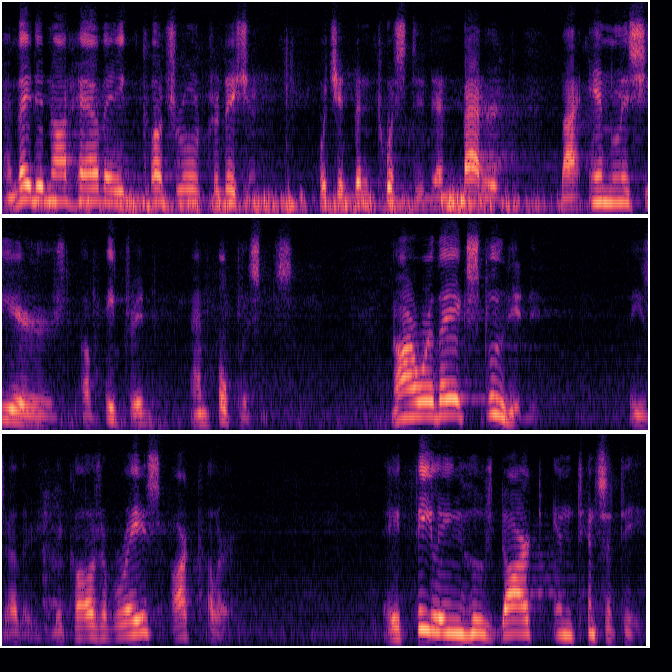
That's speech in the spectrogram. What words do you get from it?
and they did not have a cultural tradition which had been twisted and battered by endless years of hatred and hopelessness. Nor were they excluded, these others, because of race or color. A feeling whose dark intensity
